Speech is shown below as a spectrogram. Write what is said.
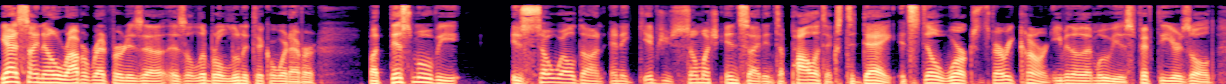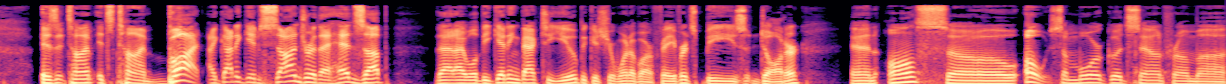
Yes, I know Robert Redford is a is a liberal lunatic or whatever, but this movie is so well done and it gives you so much insight into politics today. It still works. It's very current, even though that movie is 50 years old. Is it time? It's time. But I got to give Sandra the heads up that I will be getting back to you because you're one of our favorites, B's daughter. And also, oh, some more good sound from uh,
